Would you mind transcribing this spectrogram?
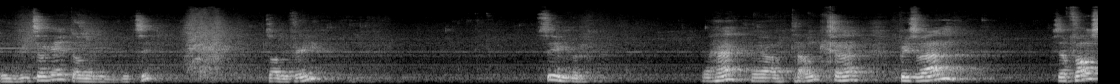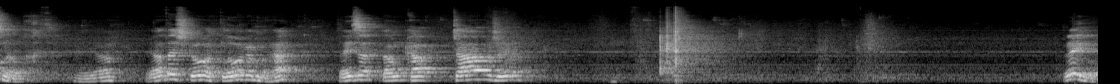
In in der Witz. Zahle Feli. Wir. Aha, ja, danke. Bis wann? Bis ab Fasnacht. Ja, ja, das ist gut. Schauen wir. Lisa, danke. Ciao, schön. Remo.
